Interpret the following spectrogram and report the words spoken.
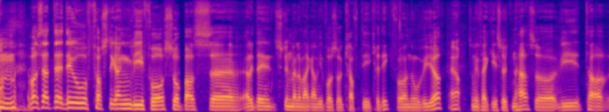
Mm. Jeg bare si at det, det er jo første gang vi får såpass eh, Eller det er en stund mellom hver gang vi får så kraftig kritikk for noe vi gjør, Ja. som vi fikk i slutten her. Så vi tar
